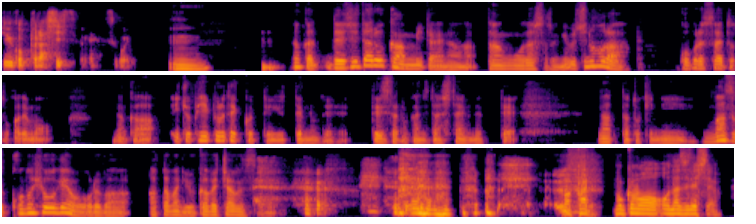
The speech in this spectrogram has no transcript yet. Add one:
ユーゴップらしいですよね、すごい。うん。なんかデジタル感みたいな単語を出したときに、うちのほら、コーポレートサイトとかでも、なんか一応ピープルテックって言ってるので、デジタルの感じ出したいよねってなったときに、まずこの表現を俺は頭に浮かべちゃうんですよね。わかる。僕も同じでしたよ。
